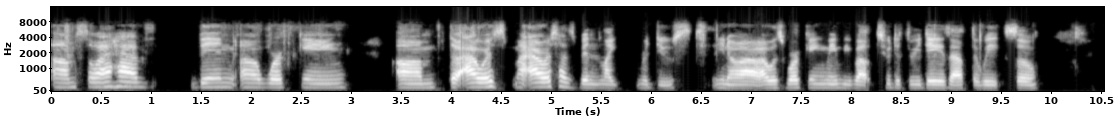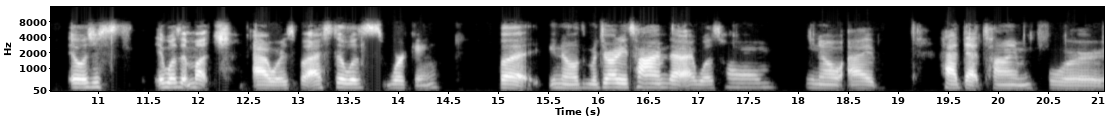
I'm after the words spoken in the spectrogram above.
Um, so I have been uh, working um, the hours my hours has been like reduced you know I, I, was working maybe about two to three days out the week so it was just it wasn't much hours but i still was working but you know the majority of time that i was home you know i had that time for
